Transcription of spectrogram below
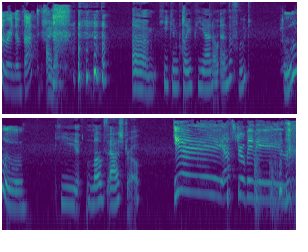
A random fact. I know. um, he can play piano and the flute. Ooh. He loves Astro. Yay! Astro babies!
